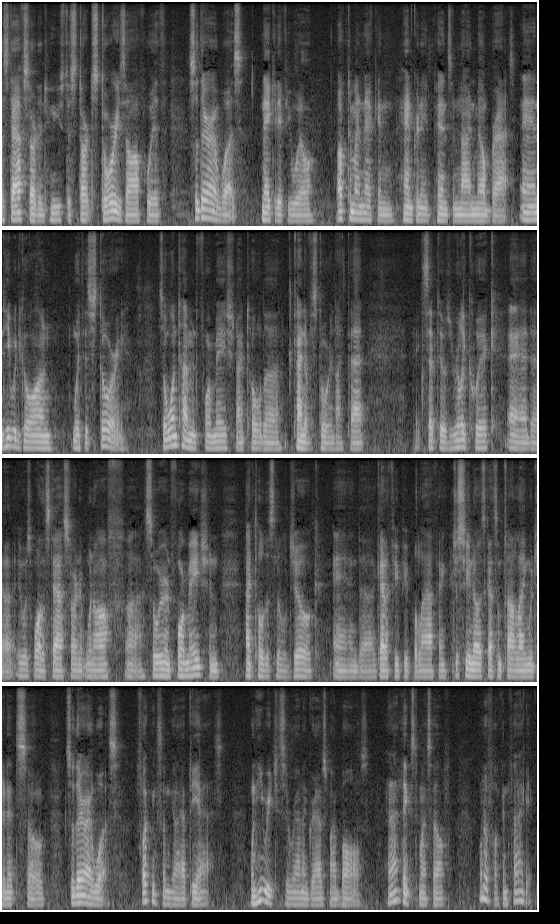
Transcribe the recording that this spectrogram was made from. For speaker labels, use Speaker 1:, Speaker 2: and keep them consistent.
Speaker 1: have a staff sergeant who used to start stories off with, so there I was, naked if you will, up to my neck in hand grenade pins and 9 mil brass. And he would go on with his story. So one time in formation I told a kind of a story like that, except it was really quick and uh, it was while the staff sergeant went off. Uh, so we were in formation, I told this little joke and uh, got a few people laughing. Just so you know, it's got some foul language in it, so, so there I was, fucking some guy up the ass, when he reaches around and grabs my balls. And I thinks to myself, what a fucking faggot.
